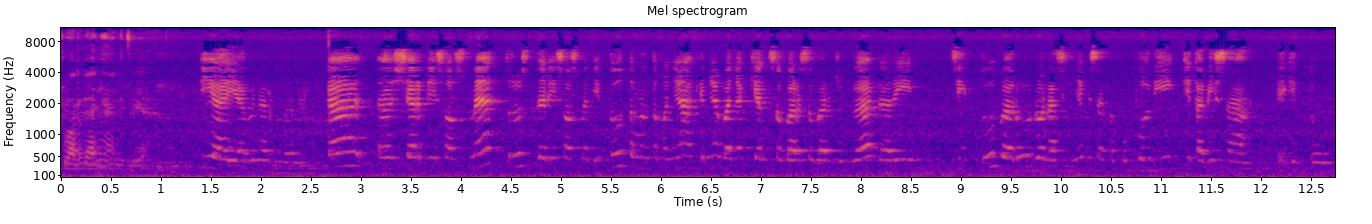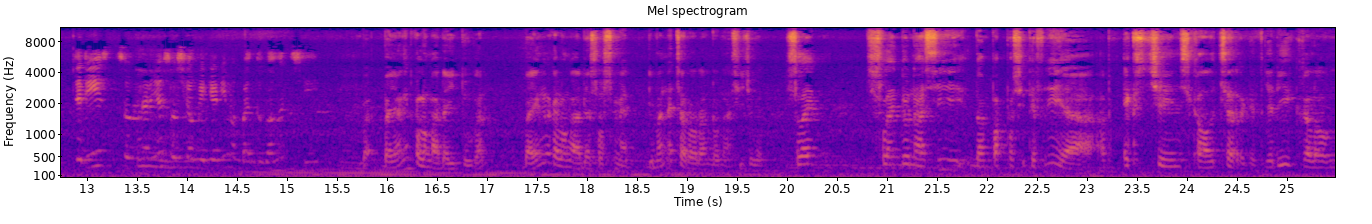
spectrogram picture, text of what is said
keluarganya gitu ya. Iya iya benar-benar. Kita eh, share di sosmed, terus dari sosmed itu teman-temannya akhirnya banyak yang sebar-sebar juga dari situ baru donasinya bisa kekumpul di kita bisa kayak gitu. Jadi sebenarnya Hmm. sosial media ini membantu banget sih. Ba- Bayangin kalau nggak ada itu kan, bayangin kalau nggak ada sosmed, gimana cara orang donasi coba? Selain selain donasi, dampak positifnya ya exchange culture gitu. Jadi kalau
